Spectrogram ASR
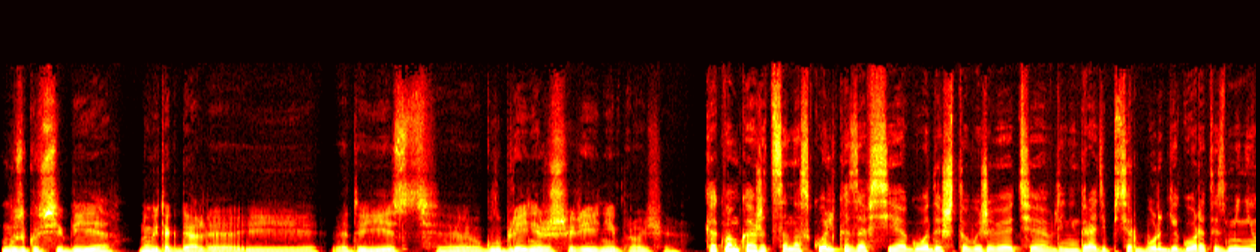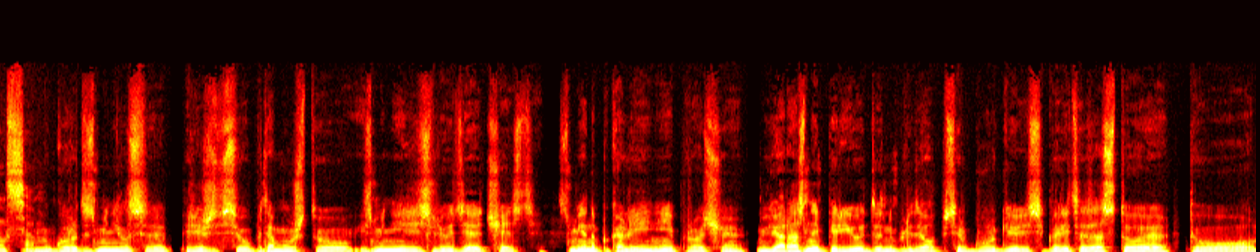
музыку в себе, ну и так далее. И это есть э, углубление, расширение и прочее. Как вам кажется, насколько за все годы, что вы живете в Ленинграде, Петербурге, город изменился? Город изменился прежде всего потому, что изменились люди отчасти, смена поколений и прочее. Ну, я разные периоды наблюдал в Петербурге. Если говорить о застое, то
